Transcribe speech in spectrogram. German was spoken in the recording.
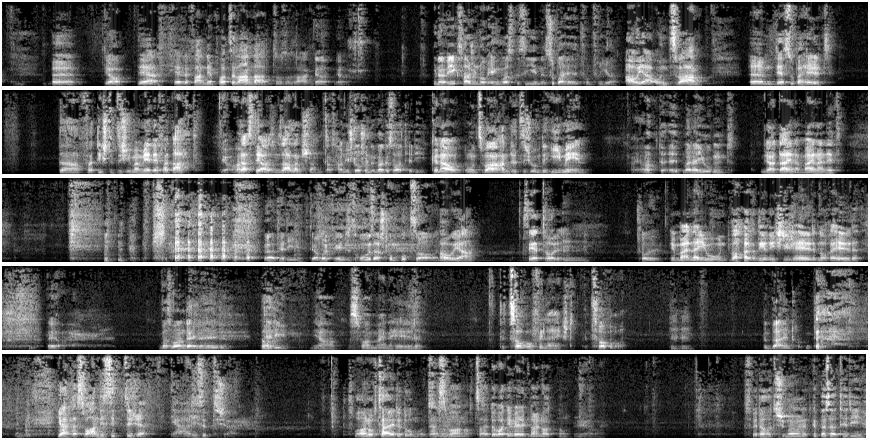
Äh, ja, der Elefant im Porzellanladen sozusagen. Ja, ja. Unterwegs hast du noch irgendwas gesehen, ein Superheld von früher. Oh ja, und zwar ähm, der Superheld, da verdichtet sich immer mehr der Verdacht, Ja. dass der aus dem Saarland stammt. das habe ich doch schon immer gesagt, Teddy. Genau, und zwar handelt es sich um den He-Man. Naja, der Held meiner Jugend. Ja, deiner, meiner nicht. Ja, Teddy, der hat wenigstens rosa Strumpfbuchse an. Oh ja, sehr toll. Toll. In meiner Jugend waren die richtige Helden noch Helden. Ja. Was waren deine Helden. Teddy? Ja, es waren meine Helden. Der Zorro vielleicht. Zorro. Mhm. Bin beeindruckt. Ja, das waren die 70er. Ja, die 70er. Das war noch Zeit damals. Das ne? war noch Zeit. Da war die Welt noch in Ordnung. Ja. Das Wetter hat sich immer noch nicht gebessert, Teddy.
